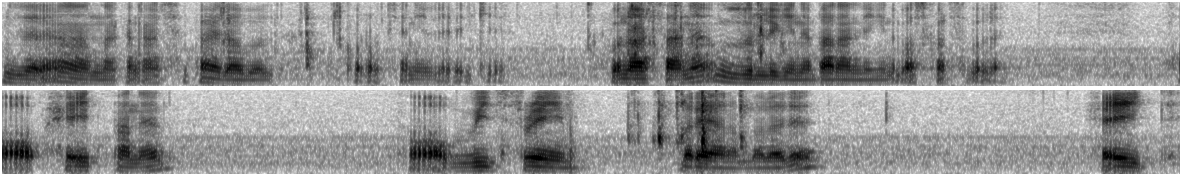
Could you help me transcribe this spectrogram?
Bizada ana bunaqa narsa paydo bo'ldi. Ko'rayotganinglardek bu narsani uzunligini balandligini boshqarsa bo'ladi. Hop, height panel. Hop, width frame 1 yarim bo'ladi. Height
